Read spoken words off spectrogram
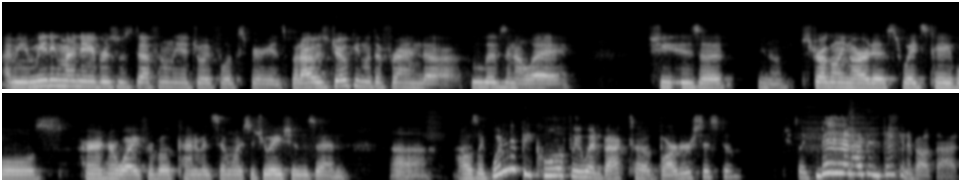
I mean, meeting my neighbors was definitely a joyful experience. But I was joking with a friend uh, who lives in LA. She's a you know struggling artist, waits tables. Her and her wife are both kind of in similar situations, and uh, I was like, wouldn't it be cool if we went back to a barter system? She's like, man, I've been thinking about that.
